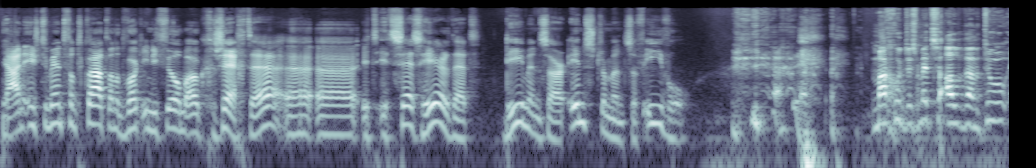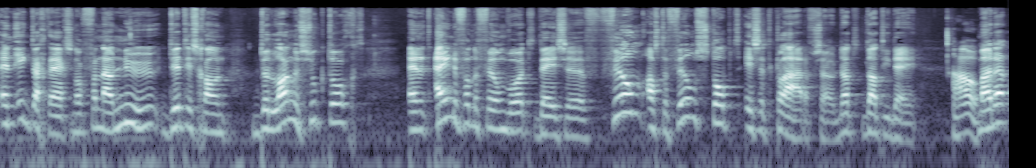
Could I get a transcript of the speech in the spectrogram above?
ja, een instrument van het kwaad, want het wordt in die film ook gezegd. Hè? Eh, eh, it, it says here that demons are instruments of evil. Maar goed, dus met z'n allen daar naartoe. En ik dacht ergens nog van, nou nu, dit is gewoon de lange zoektocht. En het einde van de film wordt deze film, als de film stopt, is het klaar of zo. Dat, dat idee. Oh, Maar dat,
